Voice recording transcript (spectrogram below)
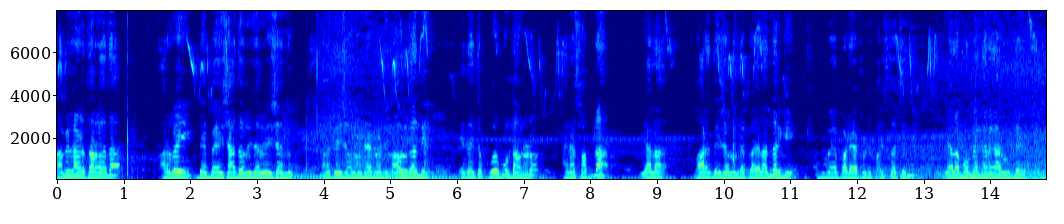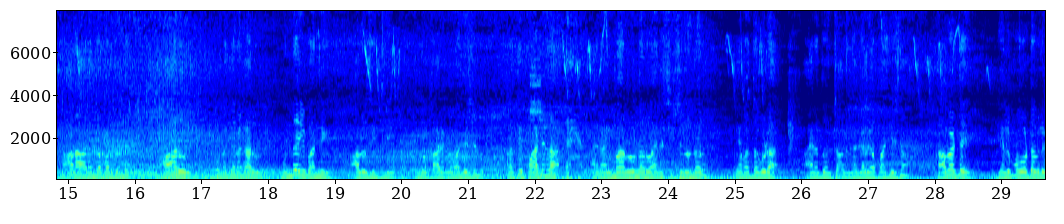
తమిళనాడు తర్వాత అరవై డెబ్బై శాతం రిజర్వేషన్లు మన దేశంలో ఉండేటువంటి రాహుల్ గాంధీ ఏదైతే కోరుకుంటా ఉన్నాడో ఆయన స్వప్న ఇవాళ భారతదేశంలో ఉండే ప్రజలందరికీ ఉపయోగపడేటువంటి పరిస్థితి వచ్చింది. ఇవాళ బొమ్మెంకన్న గారు ఉంటే చాలా ఆనందపడుతుండే. వారు బొమ్మెంకన్న గారు ముందే ఇవన్నీ ఆలోచించి ఎన్నో కార్యక్రమాలు చేసిండు. ప్రతి పార్టీలో ఆయన అభిమానులు ఉన్నారు ఆయన శిష్యులు ఉన్నారు. మేమంతా కూడా ఆయనతో చాలా దగ్గరగా పనిచేసినాం కాబట్టి గెలుపు ఓటమిలు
